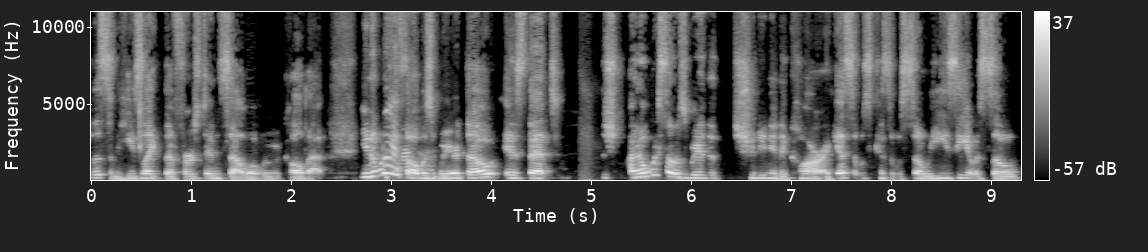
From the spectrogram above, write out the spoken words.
listen, he's like the first incel, what we would call that. You know what I thought was weird though is that I always thought it was weird that shooting in a car. I guess it was because it was so easy. It was so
